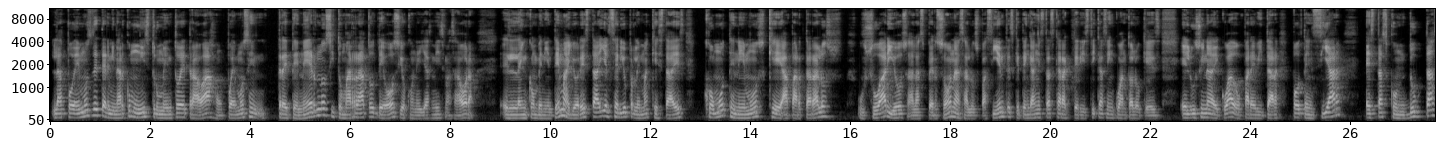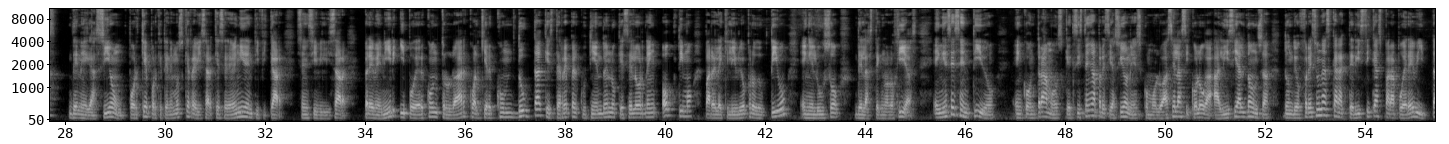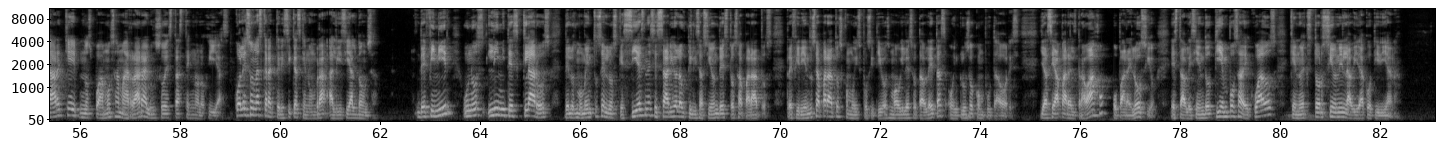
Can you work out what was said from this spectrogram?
Las podemos determinar como un instrumento de trabajo, podemos entretenernos y tomar ratos de ocio con ellas mismas. Ahora, el inconveniente mayor está y el serio problema que está es cómo tenemos que apartar a los usuarios, a las personas, a los pacientes que tengan estas características en cuanto a lo que es el uso inadecuado para evitar potenciar estas conductas de negación. ¿Por qué? Porque tenemos que revisar que se deben identificar, sensibilizar, prevenir y poder controlar cualquier conducta que esté repercutiendo en lo que es el orden óptimo para el equilibrio productivo en el uso de las tecnologías. En ese sentido, encontramos que existen apreciaciones, como lo hace la psicóloga Alicia Aldonza, donde ofrece unas características para poder evitar que nos podamos amarrar al uso de estas tecnologías. ¿Cuáles son las características que nombra Alicia Aldonza? Definir unos límites claros de los momentos en los que sí es necesario la utilización de estos aparatos, refiriéndose a aparatos como dispositivos móviles o tabletas o incluso computadores, ya sea para el trabajo o para el ocio, estableciendo tiempos adecuados que no extorsionen la vida cotidiana.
